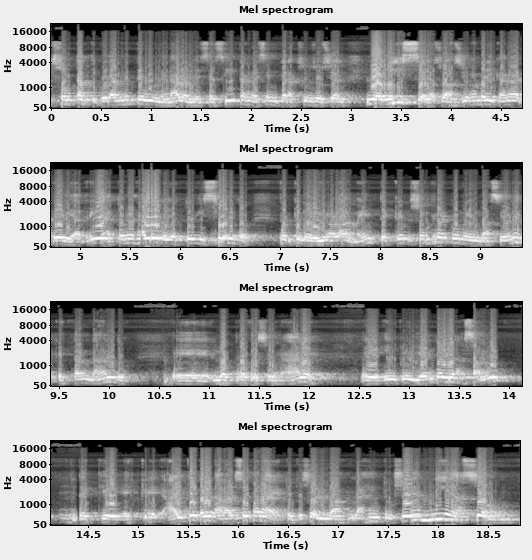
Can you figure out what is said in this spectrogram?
son, particularmente vulnerables, necesitan esa interacción social. Lo dice la Asociación Americana de Pediatría. Esto no es algo que yo estoy diciendo porque me vino a la mente, es que son recomendaciones que están dando eh, los profesionales, eh, incluyendo de la salud, de que es que hay que prepararse para esto. Entonces, las instrucciones mías son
